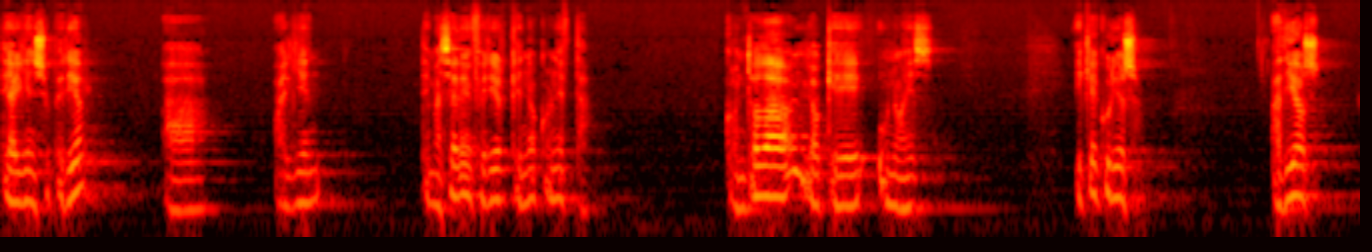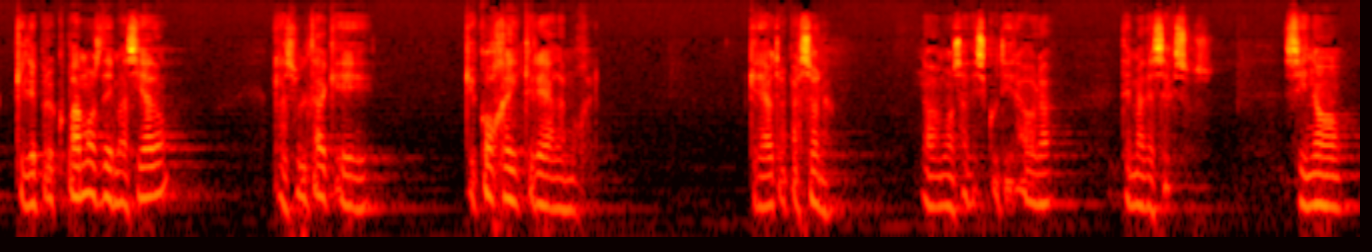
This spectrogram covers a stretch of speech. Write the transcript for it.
de alguien superior a alguien demasiado inferior que no conecta con todo lo que uno es. Y qué curioso, a Dios que le preocupamos demasiado, resulta que, que coge y crea a la mujer, crea a otra persona. No vamos a discutir ahora tema de sexos, sino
